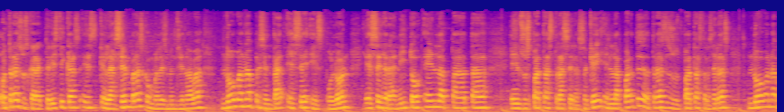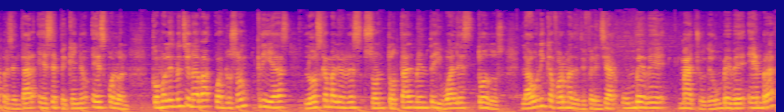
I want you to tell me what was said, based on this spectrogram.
otra de sus características es que las hembras, como les mencionaba, no van a presentar ese espolón, ese granito en la pata, en sus patas traseras, ¿ok? En la parte de atrás de sus patas traseras no van a presentar ese pequeño espolón. Como les mencionaba, cuando son crías, los camaleones son totalmente iguales todos. La única forma de diferenciar un bebé macho de un bebé hembra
